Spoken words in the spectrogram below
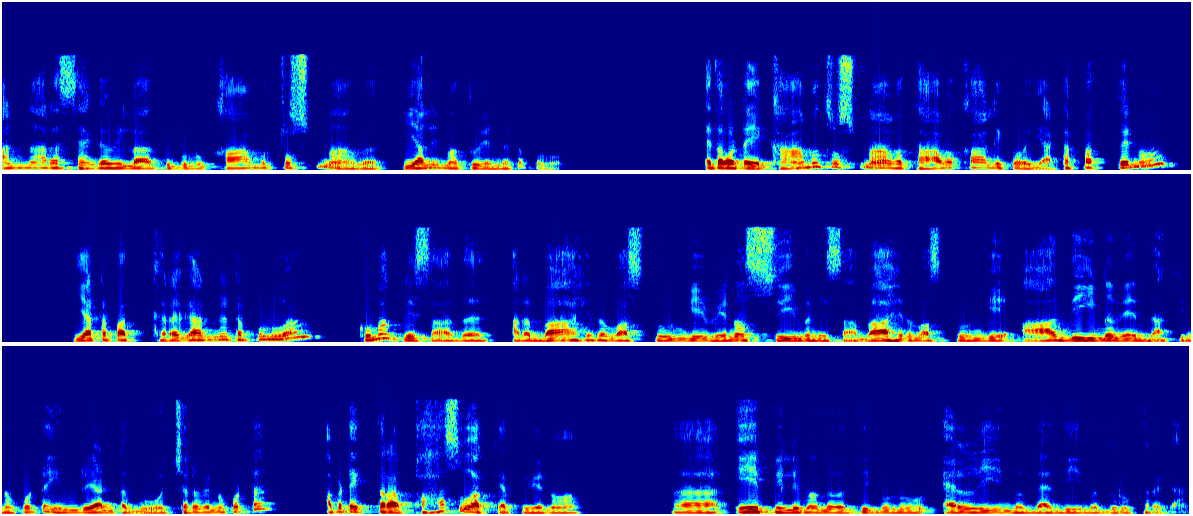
අන්න අර සැඟවිලා තිබුණු කාම තෘෂ්ණාව යලි මතුවෙන්නට පුළුවන්. එතකොට මේ කාම තෘෂ්ණාව తాවකාලිකව යටපත් වෙනවා යටපත් කරගන්නට පුළුවන්. කුමක් නිසාද? අර බාහිර වස්තුන්ගේ වෙනස් වීම නිසා බාහිර වස්තුන්ගේ ආදීනවේ දකින්නකොට ඉන්ද්‍රයන්ට ගෝචර වෙනකොට අපිට එක්තරා පහසුවක් ඇති වෙනවා. ඒ පිළිබඳව තිබුණු ඇල්ලීම බැඳීම දුරු කරගන්න.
